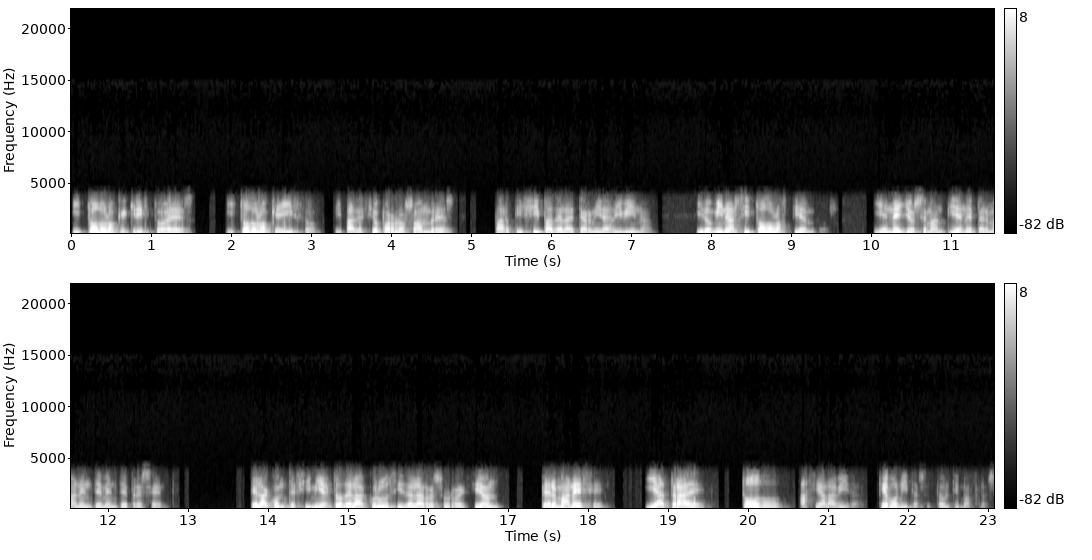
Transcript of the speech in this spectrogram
y todo lo que Cristo es, y todo lo que hizo y padeció por los hombres, participa de la eternidad divina, y domina así todos los tiempos, y en ellos se mantiene permanentemente presente. El acontecimiento de la cruz y de la resurrección permanece y atrae todo hacia la vida. Qué bonita es esta última frase.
